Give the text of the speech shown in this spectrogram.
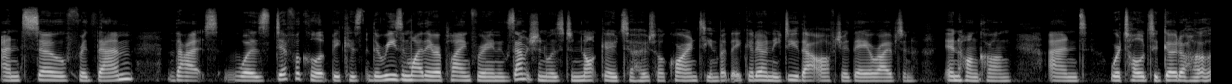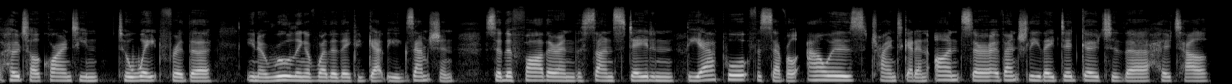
And so for them, that was difficult because the reason why they were applying for an exemption was to not go to hotel quarantine, but they could only do that after they arrived in, in Hong Kong and were told to go to ho- hotel quarantine to wait for the you know ruling of whether they could get the exemption. So the father and the son stayed in the airport for several hours trying to get an answer. Eventually, they did go to the hotel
